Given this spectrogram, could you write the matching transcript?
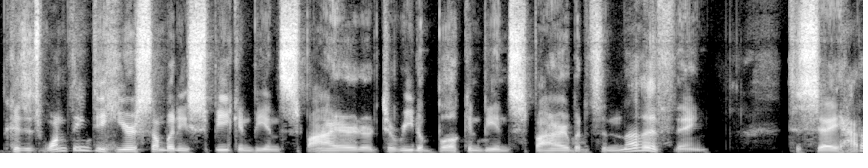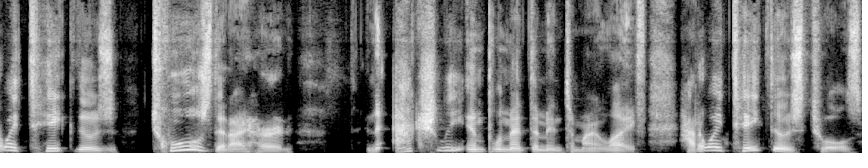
Because it's one thing to hear somebody speak and be inspired, or to read a book and be inspired, but it's another thing to say, how do I take those tools that I heard and actually implement them into my life? How do I take those tools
